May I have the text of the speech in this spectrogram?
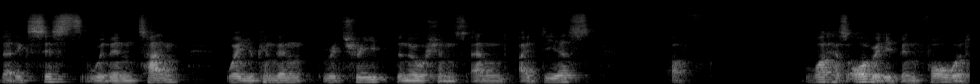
that exists within time where you can then retrieve the notions and ideas what has already been forward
